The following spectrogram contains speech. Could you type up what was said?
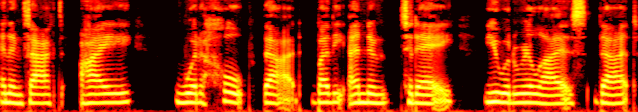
And in fact, I would hope that by the end of today, you would realize that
